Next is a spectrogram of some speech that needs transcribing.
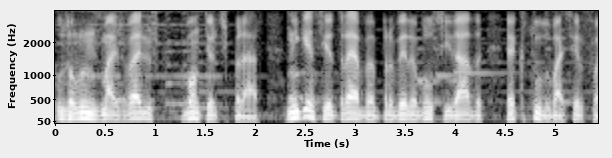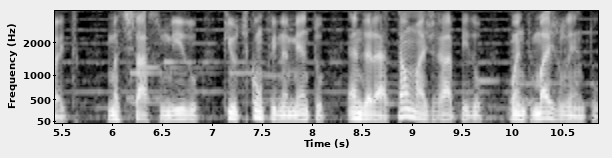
Os alunos mais velhos vão ter de esperar. Ninguém se atreve a prever a velocidade a que tudo vai ser feito. Mas está assumido que o desconfinamento andará tão mais rápido quanto mais lento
